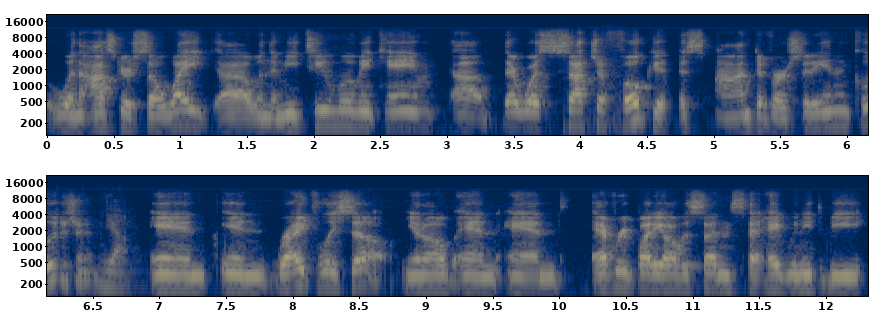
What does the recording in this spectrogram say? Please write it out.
when the Oscars so white, uh, when the Me Too movement came, uh, there was such a focus on diversity and inclusion. Yeah. And and rightfully so you know and and everybody all of a sudden said hey we need to be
